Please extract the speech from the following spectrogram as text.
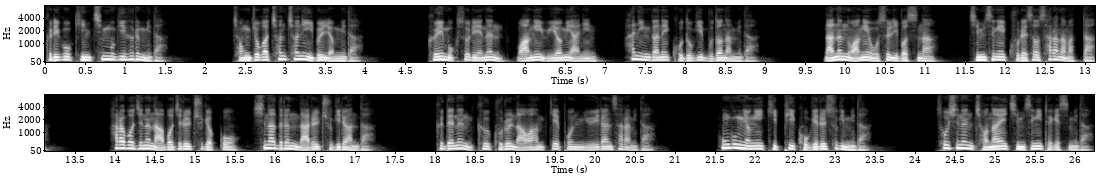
그리고 긴 침묵이 흐릅니다. 정조가 천천히 입을 엽니다. 그의 목소리에는 왕의 위험이 아닌 한 인간의 고독이 묻어납니다. 나는 왕의 옷을 입었으나 짐승의 굴에서 살아남았다. 할아버지는 아버지를 죽였고 신하들은 나를 죽이려 한다. 그대는 그 굴을 나와 함께 본 유일한 사람이다. 홍국영이 깊이 고개를 숙입니다. 소신은 전하의 짐승이 되겠습니다.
